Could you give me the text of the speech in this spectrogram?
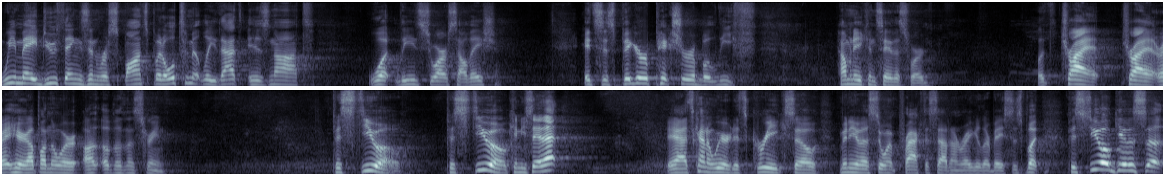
we may do things in response, but ultimately that is not what leads to our salvation. It's this bigger picture of belief. How many can say this word? Let's try it. Try it right here up on the word, up on the screen. Pisteuo. Pisteuo. Can you say that? Yeah, it's kind of weird. It's Greek, so many of us don't practice that on a regular basis. But pisteuo gives us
